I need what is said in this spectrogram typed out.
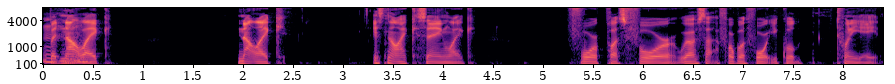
but not Mhm. like not like it's not like saying like four plus four. We always thought four plus four equaled twenty eight,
